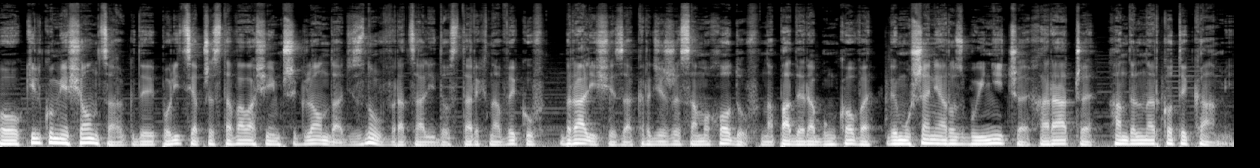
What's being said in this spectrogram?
Po kilku miesiącach, gdy policja przestawała się im przyglądać, znów wracali do starych nawyków, brali się za kradzieże samochodów, napady rabunkowe, wymuszenia rozbójnicze, haracze, handel narkotykami,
